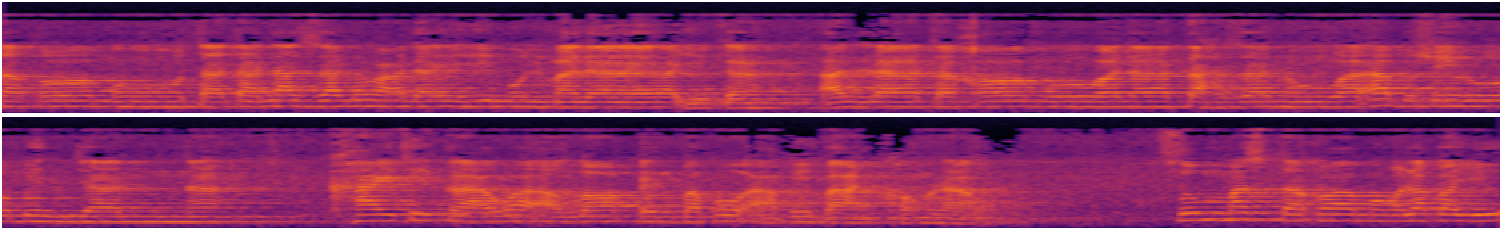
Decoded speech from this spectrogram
ตะกามูตะตะนัซลุอะลัยฮิมุลมาลาอิกะอัลลาตะคาฟูวะลาตะฮซานูวะอับชิรูบิลจันนะ ใครที่กล่าวว่าอัลลอฮ์เป็นพระผู้อภิบาลของเรา ซุมมัสตะกามูแล้วก็ยื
